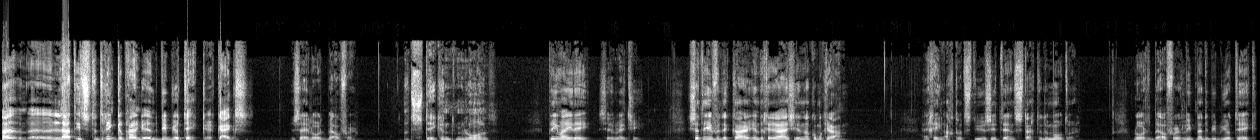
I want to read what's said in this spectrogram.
Uh, uh, laat iets te drinken brengen in de bibliotheek, uh, Keggs, zei Lord Belver. Uitstekend, lord. Prima idee, zei Reggie. Ik zet even de kar in de garage en dan kom ik eraan. Hij ging achter het stuur zitten en startte de motor. Lord Belfer liep naar de bibliotheek,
